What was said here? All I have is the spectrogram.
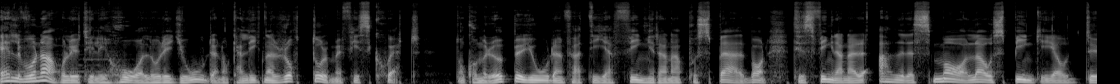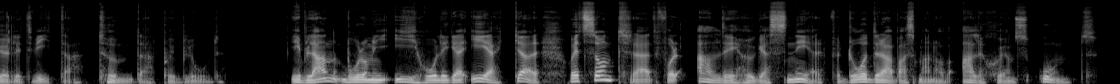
Älvorna håller ju till i hålor i jorden och kan likna råttor med fiskstjärt. De kommer upp ur jorden för att dia fingrarna på spädbarn tills fingrarna är alldeles smala och spinkiga och dödligt vita, tömda på blod. Ibland bor de i ihåliga ekar och ett sånt träd får aldrig huggas ner för då drabbas man av allsköns ont.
